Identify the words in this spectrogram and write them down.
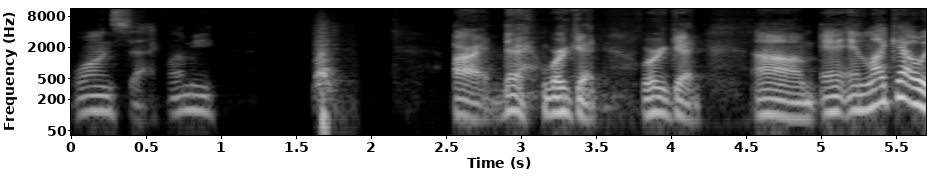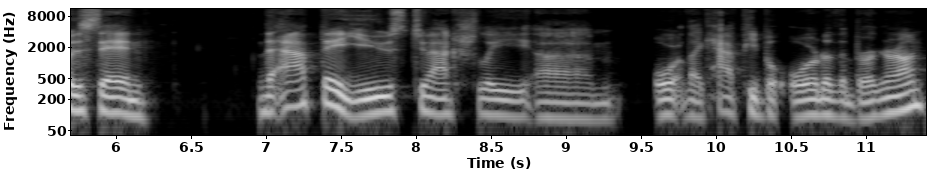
One sec. Let me. All right, there we're good. We're good. Um, and, and like I was saying, the app they used to actually um, or like have people order the burger on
